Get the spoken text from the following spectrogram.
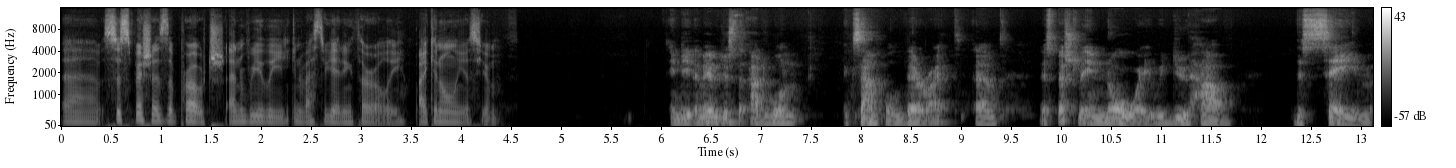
uh, suspicious approach and really investigating thoroughly. I can only assume. Indeed, and maybe just to add one example there, right? Um, especially in Norway, we do have the same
